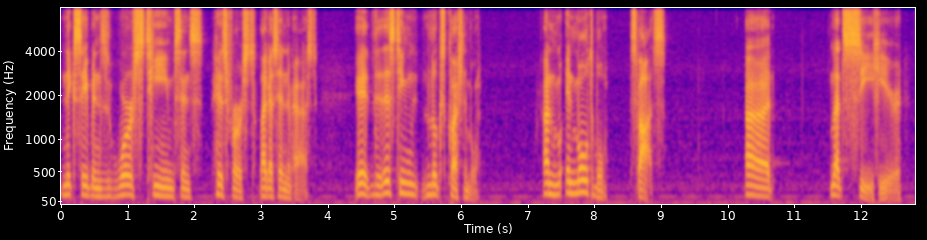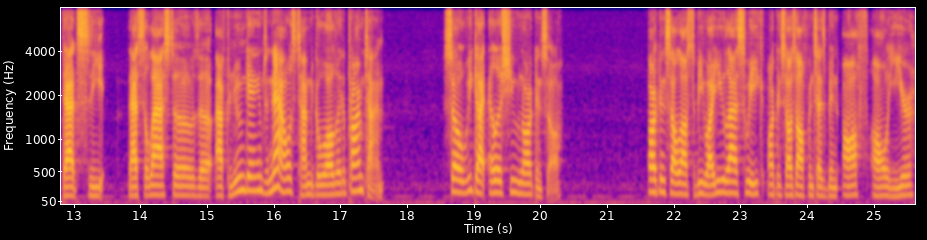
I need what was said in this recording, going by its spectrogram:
Nick Saban's worst team since his first, like I said in the past. It, this team looks questionable on, in multiple spots. Uh, let's see here. That's the that's the last of the afternoon games, and now it's time to go all the way to prime time. So we got LSU and Arkansas. Arkansas lost to BYU last week. Arkansas's offense has been off all year.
